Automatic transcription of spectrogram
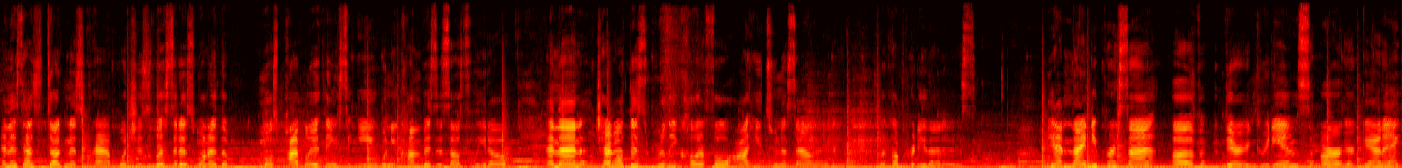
And this has Dungeness crab, which is listed as one of the most popular things to eat when you come visit Sausalito. And then check out this really colorful ahi tuna salad. Look how pretty that is. But yeah, 90% of their ingredients are organic.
